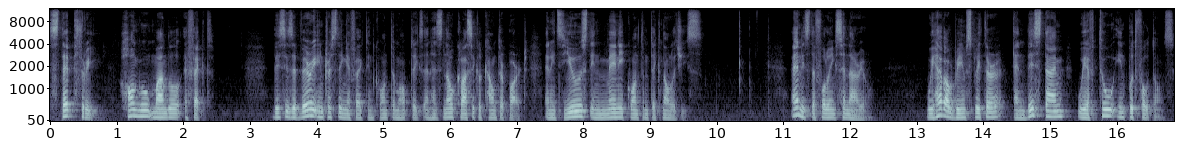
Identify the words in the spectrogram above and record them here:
Step 3. Hong-Ou-Mandel effect. This is a very interesting effect in quantum optics and has no classical counterpart, and it's used in many quantum technologies. And it's the following scenario. We have our beam splitter, and this time we have two input photons,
